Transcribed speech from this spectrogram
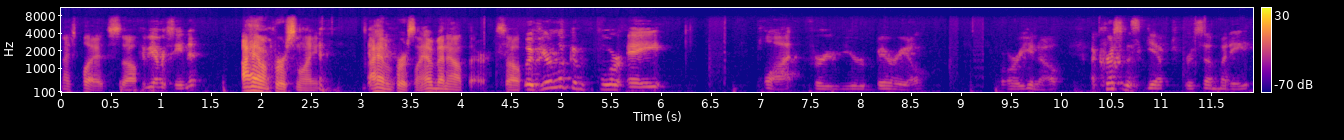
nice place. So Have you ever seen it? I haven't personally. I haven't personally. I haven't been out there. So Well, if you're looking for a plot for your burial, or you know, a Christmas gift for somebody,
